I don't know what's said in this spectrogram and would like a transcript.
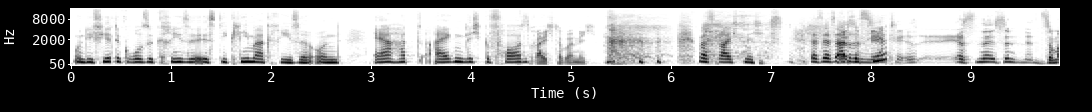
Und die vierte große Krise ist die Klimakrise. Und er hat eigentlich gefordert. Das reicht aber nicht. Was reicht nicht? Dass er es adressiert? Mehr, es, es sind, zum,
